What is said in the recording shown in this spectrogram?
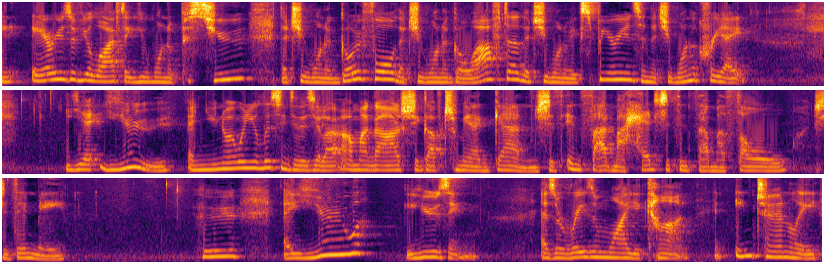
in areas of your life that you want to pursue, that you want to go for, that you want to go after, that you want to experience, and that you want to create? Yet you, and you know when you're listening to this, you're like, oh my gosh, she got to me again. She's inside my head, she's inside my soul, she's in me. Who are you using as a reason why you can't? And internally,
